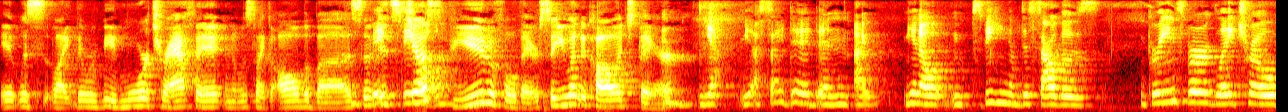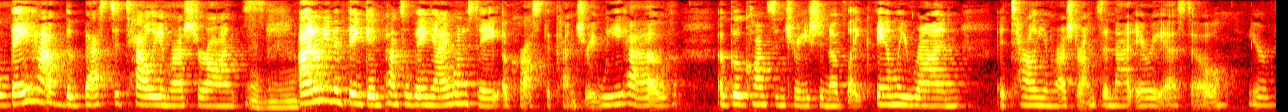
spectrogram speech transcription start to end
it was like there would be more traffic and it was like all the buzz. So Big it's deal. just beautiful there. So you went to college there. Yeah, yes, I did. And I, you know, speaking of DeSalvo's, Greensburg, Latrobe, they have the best Italian restaurants. I don't even think in Pennsylvania, I want to say across the country, we have a good concentration of like family run Italian restaurants in that area. So you're,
